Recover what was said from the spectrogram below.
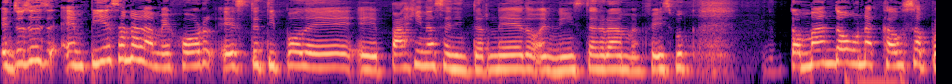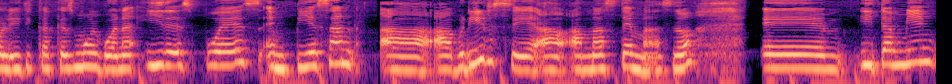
Entonces empiezan a lo mejor este tipo de eh, páginas en internet o en Instagram, en Facebook, tomando una causa política que es muy buena y después empiezan a abrirse a, más temas, ¿no? Eh, y también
